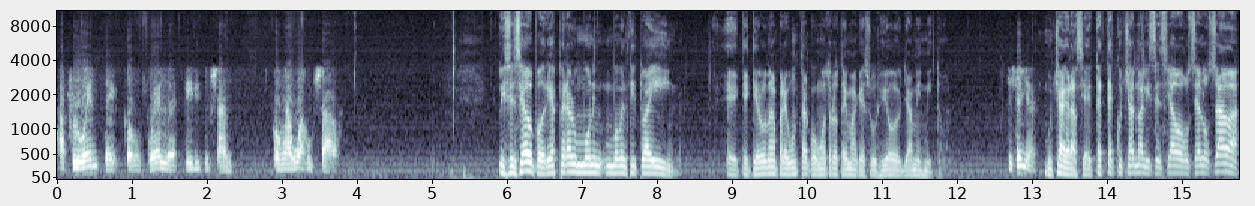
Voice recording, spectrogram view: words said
afluente como fue el Espíritu Santo, con aguas usadas. Licenciado, ¿podría esperar un, momentito ahí? Eh, que quiero una pregunta con otro tema que surgió ya mismito. Sí, señor. Muchas gracias. Usted está escuchando al licenciado José Lozada.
